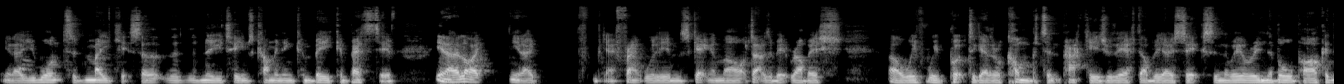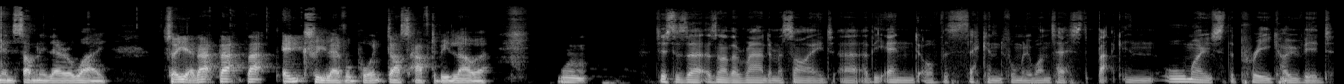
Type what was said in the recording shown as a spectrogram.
you know, you want to make it so that the, the new teams coming in can be competitive. You know, like you know, you know, Frank Williams getting a march that was a bit rubbish. Oh, we've we've put together a competent package with the FW06 and we were in the ballpark and then suddenly they're away. So yeah, that that that entry level point does have to be lower. Mm. Just as a, as another random aside, uh, at the end of the second Formula One test back in almost the pre-COVID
